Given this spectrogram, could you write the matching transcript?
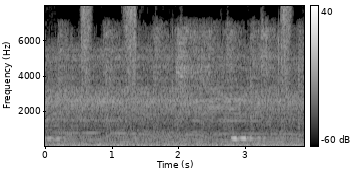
Thank you.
